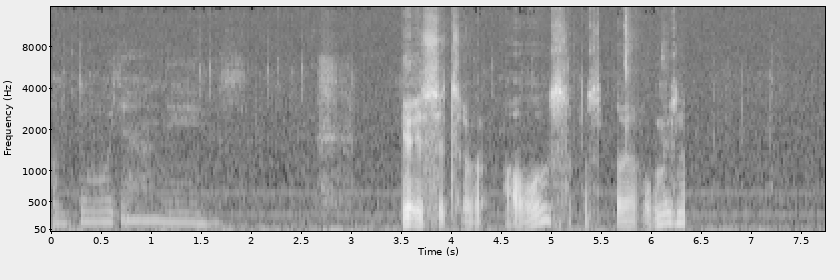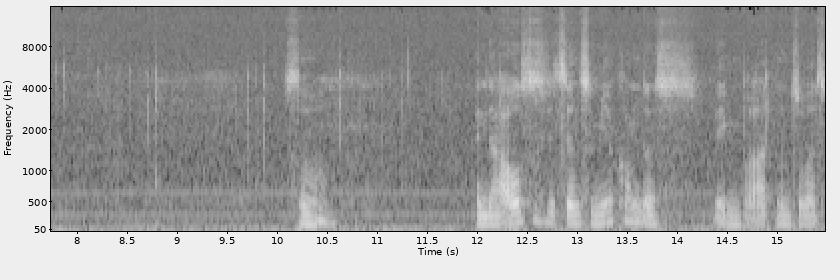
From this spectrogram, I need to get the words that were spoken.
Und du ja nicht. Hier ist jetzt aber aus. Was da rum ist noch? So. Wenn da aus ist, willst du dann zu mir kommen, das wegen Braten und sowas?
